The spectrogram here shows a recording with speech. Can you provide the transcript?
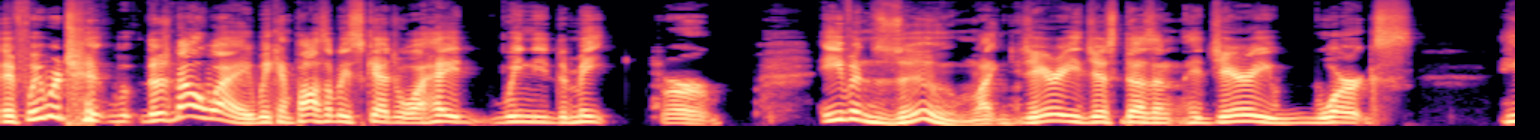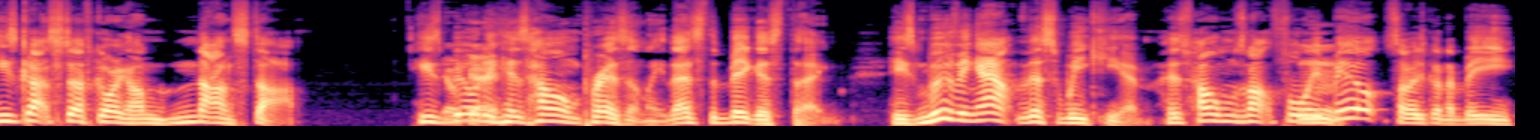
if we were to there's no way we can possibly schedule hey we need to meet or even Zoom. Like Jerry just doesn't Jerry works he's got stuff going on nonstop. He's Okay. building his home presently. That's the biggest thing. He's moving out this weekend. His home's not fully Hmm. built, so he's going to be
